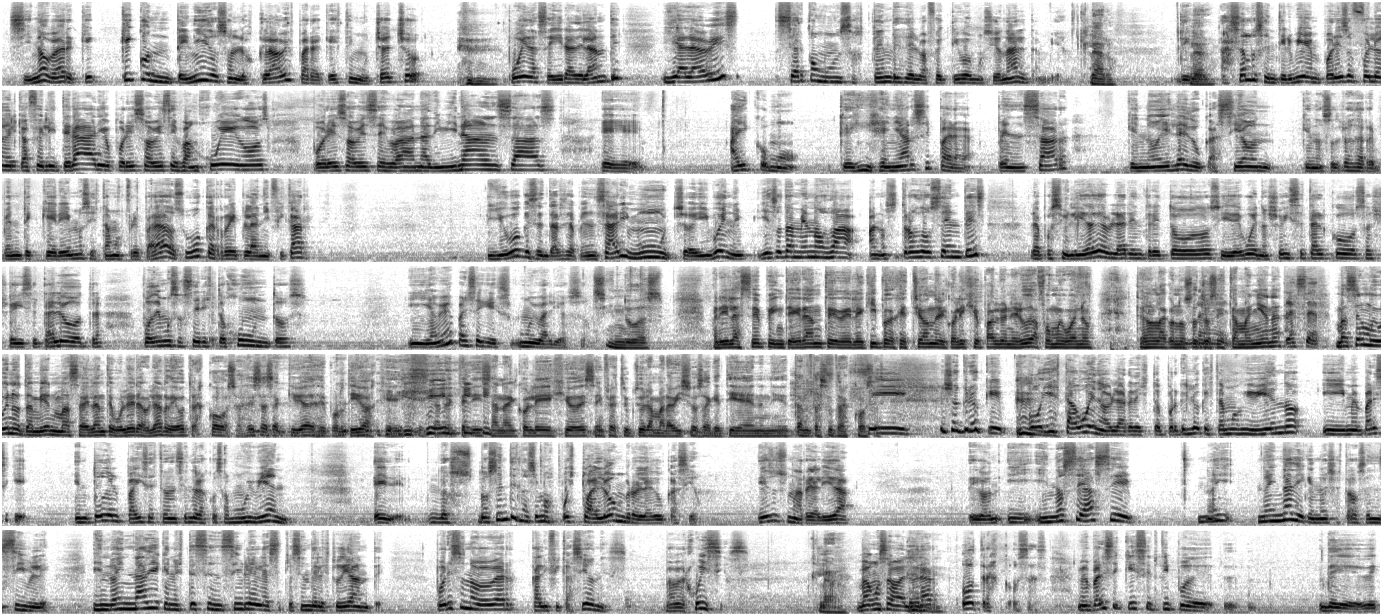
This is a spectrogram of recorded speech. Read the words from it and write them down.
sino ver qué, qué contenidos son los claves para que este muchacho pueda seguir adelante y a la vez ser como un sostén desde lo afectivo emocional también. Claro hacerlo sentir bien. Por eso fue lo del café literario, por eso a veces van juegos, por eso a veces van adivinanzas. Eh, hay como que ingeniarse para pensar que no es la educación que nosotros de repente queremos y estamos preparados. Hubo que replanificar. Y hubo que sentarse a pensar y mucho. Y bueno, y eso también nos da a nosotros docentes la posibilidad de hablar entre todos y de, bueno, yo hice tal cosa, yo hice tal otra, podemos hacer esto juntos. Y a mí me parece que es muy valioso. Sin dudas. Mariela Cepe, integrante del equipo de gestión del Colegio Pablo Neruda, fue muy bueno tenerla con nosotros esta mañana. Placer. Va a ser muy bueno también más adelante volver a hablar de otras cosas, de esas actividades deportivas que, caracterizan al colegio, de esa infraestructura maravillosa que tienen y de tantas otras cosas. Sí, yo creo que hoy está bueno hablar de esto, porque es lo que estamos viviendo y me parece que en todo el país están haciendo las cosas muy bien los docentes nos hemos puesto al hombro la educación. Y eso es una realidad. Digo, y, no se hace, no hay, no hay nadie que no haya estado sensible. Y no hay nadie que no esté sensible a la situación del estudiante. Por eso no va a haber calificaciones, va a haber juicios. Claro. Vamos a valorar otras cosas. me parece que ese tipo de, de,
